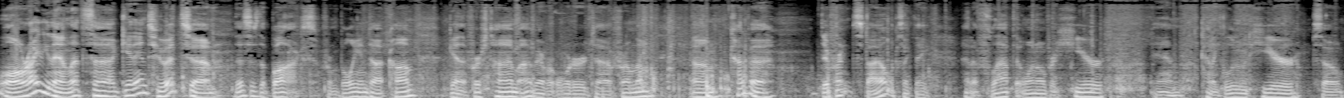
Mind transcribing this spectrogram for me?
Alrighty then, let's uh, get into it. Um, this is the box from bullion.com. Again, the first time I've ever ordered uh, from them. Um, kind of a different style. Looks like they had a flap that went over here and kind of glued here. So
